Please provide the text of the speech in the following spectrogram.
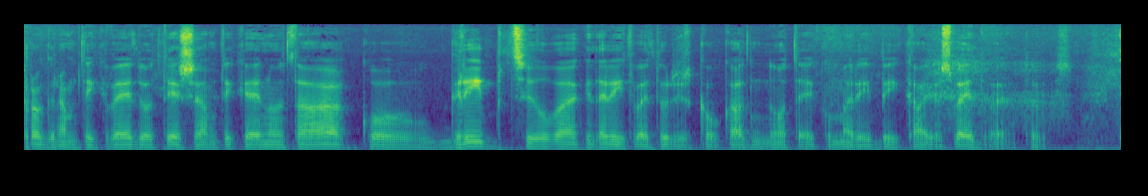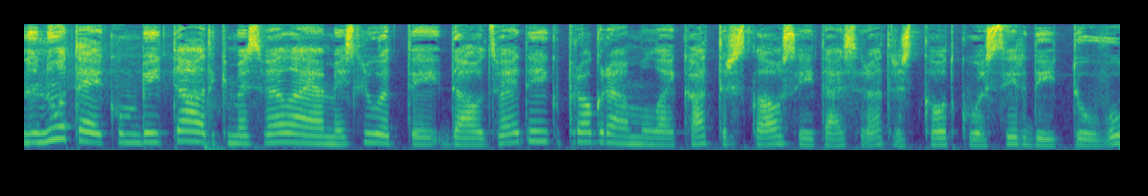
programma tika veidot tiešām tikai no tā, ko grib cilvēki darīt, vai tur ir kaut kāda noteikuma arī bija, kā jūs veidojat to visu? Nu, noteikumi bija tādi, ka mēs vēlējāmies ļoti daudzveidīgu programmu, lai katrs klausītājs var atrast kaut ko sirdī tuvu.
